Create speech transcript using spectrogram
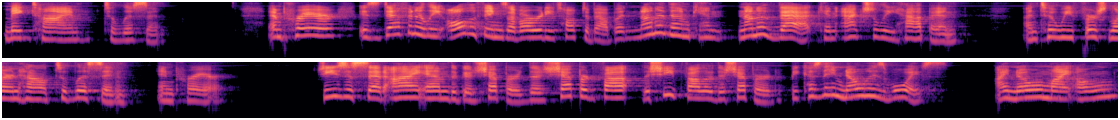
make time to listen. And prayer is definitely all the things I've already talked about, but none of them can none of that can actually happen until we first learn how to listen in prayer. Jesus said, I am the good shepherd. The shepherd fo- the sheep follow the shepherd because they know his voice. I know my own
